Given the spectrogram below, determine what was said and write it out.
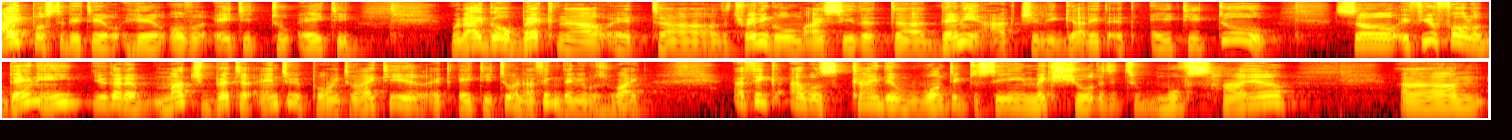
I posted it here, here over 80 to 80. When I go back now at uh, the trading room, I see that uh, Danny actually got it at 82. So if you follow Danny, you got a much better entry point right here at 82. And I think Danny was right. I think I was kind of wanting to see, make sure that it moves higher. Um,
